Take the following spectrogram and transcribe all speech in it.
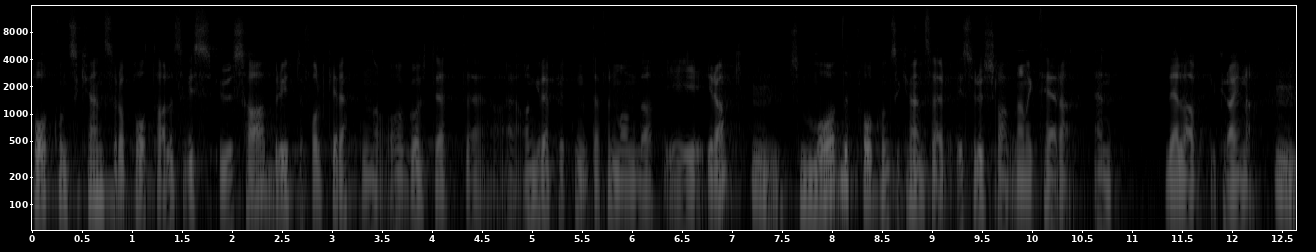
få konsekvenser å påtales hvis USA bryter folkeretten og går til et uh, angrep uten et FN-mandat i Irak, mm. så må det få konsekvenser hvis Russland annekterer en del av Ukraina. Mm.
